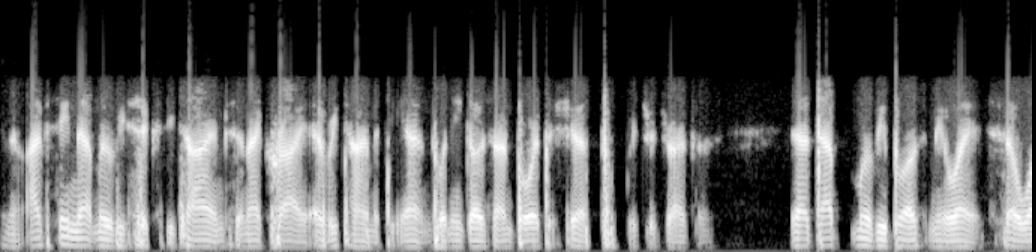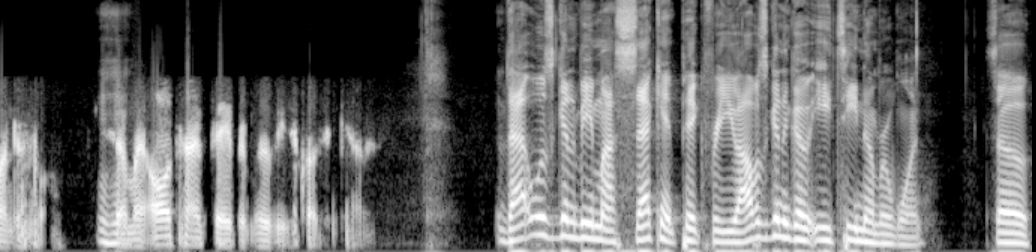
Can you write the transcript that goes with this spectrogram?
You know, I've seen that movie sixty times, and I cry every time at the end when he goes on board the ship. Richard Dreyfuss. That that movie blows me away. It's so wonderful. Mm-hmm. So my all-time favorite movie is Close Encounters that was going to be my second pick for you. I was going to go ET number one, so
